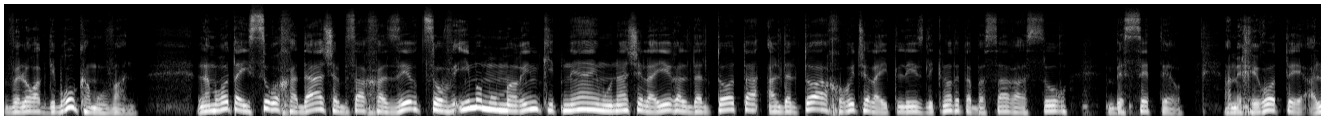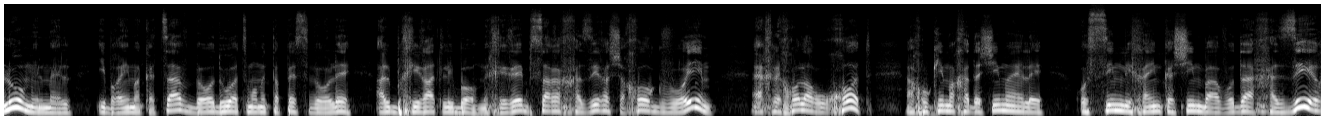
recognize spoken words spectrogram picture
ולא רק דיברו כמובן. למרות האיסור החדש על בשר חזיר, צובעים המומרים קטני האמונה של העיר על, דלתות, על דלתו האחורית של האטליז לקנות את הבשר האסור בסתר. המכירות עלו, מלמל אברהים הקצב, בעוד הוא עצמו מטפס ועולה על בחירת ליבו. מחירי בשר החזיר השחור גבוהים, איך לכל הרוחות, החוקים החדשים האלה עושים לי חיים קשים בעבודה. חזיר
